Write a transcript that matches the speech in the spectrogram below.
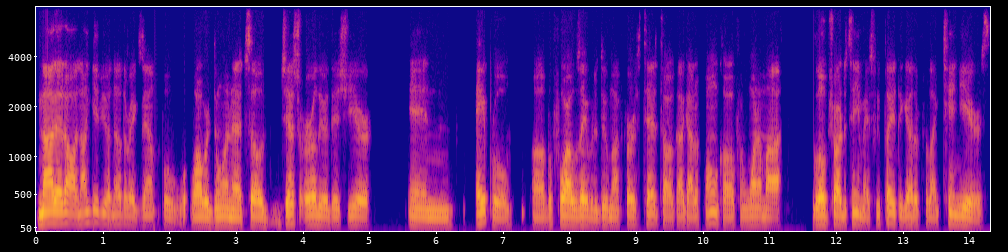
Not at all. And I'll give you another example while we're doing that. So, just earlier this year in April, uh, before I was able to do my first TED talk, I got a phone call from one of my Globetrotter teammates. We played together for like 10 years.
